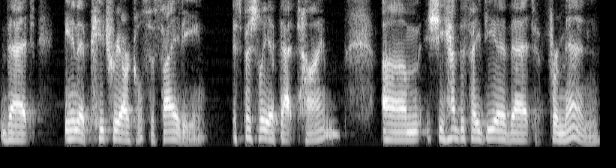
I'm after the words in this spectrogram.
that in a patriarchal society, especially at that time, um, she had this idea that for men,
